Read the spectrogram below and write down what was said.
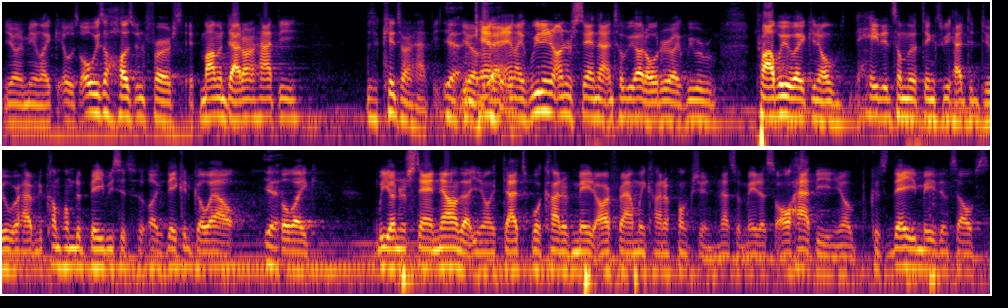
You know what I mean? Like it was always a husband first. If mom and dad aren't happy, the kids aren't happy. Yeah. You know what I'm Can't saying? And like we didn't understand that until we got older. Like we were probably like, you know, hated some of the things we had to do or having to come home to babysit so like they could go out. Yeah. But like we understand now that, you know, like that's what kind of made our family kind of function. And that's what made us all happy, you know, because they made themselves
